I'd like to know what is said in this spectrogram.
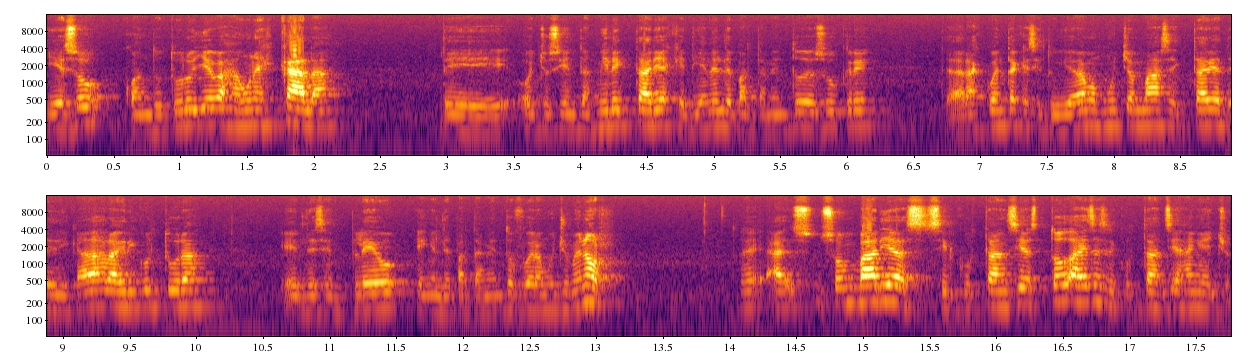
Y eso cuando tú lo llevas a una escala de 800.000 hectáreas que tiene el departamento de Sucre, te darás cuenta que si tuviéramos muchas más hectáreas dedicadas a la agricultura, el desempleo en el departamento fuera mucho menor. Ah, son varias circunstancias, todas esas circunstancias han hecho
